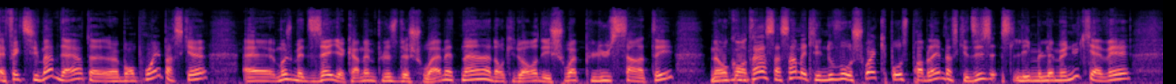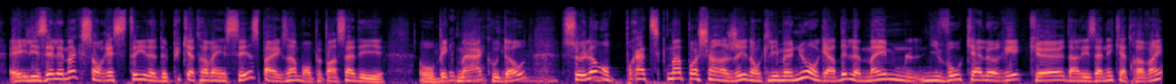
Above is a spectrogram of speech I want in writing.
effectivement, d'ailleurs, tu as un bon point parce que euh, moi, je me disais, il y a quand même plus de choix maintenant, donc il doit y avoir des choix plus santé. Mais au contraire, ça semble être les nouveaux choix qui posent problème parce qu'ils disent les- le menu qu'il y avait et les éléments qui sont restés là, depuis 86, par exemple, on peut penser à des au Big, Big Mac, Mac, ou d'autres. euh, Ceux-là ont pratiquement pas changé. Donc, les menus ont gardé le même niveau calorique que dans les années 80.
